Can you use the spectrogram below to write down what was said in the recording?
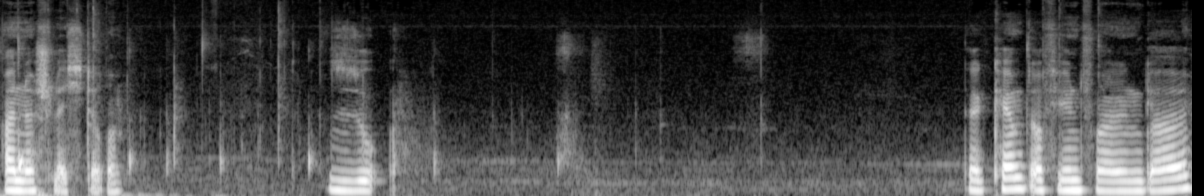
eine schlechtere. So. Der campt auf jeden Fall ein Geil.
